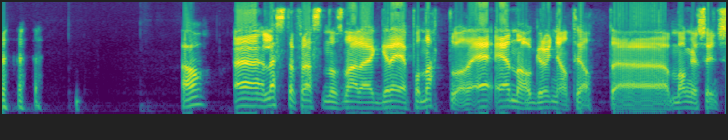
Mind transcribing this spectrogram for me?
Ja. Jeg leste forresten noen sånne greier på nettet. Det er en av grunnene til at uh, mange syns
